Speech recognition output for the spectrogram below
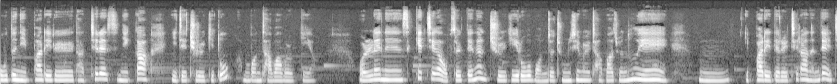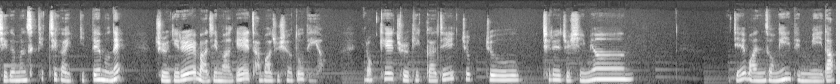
모든 이파리를 다 칠했으니까 이제 줄기도 한번 잡아볼게요. 원래는 스케치가 없을 때는 줄기로 먼저 중심을 잡아준 후에 음, 이파리들을 칠하는데 지금은 스케치가 있기 때문에 줄기를 마지막에 잡아주셔도 돼요. 이렇게 줄기까지 쭉쭉 칠해주시면 이제 완성이 됩니다.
